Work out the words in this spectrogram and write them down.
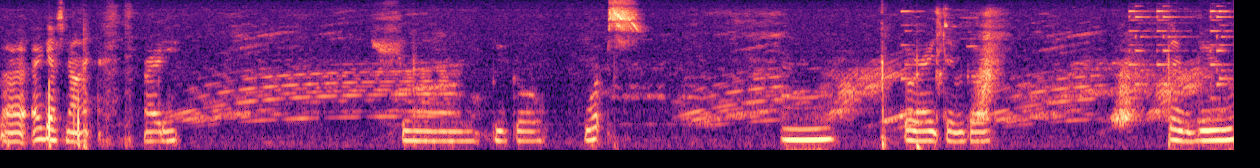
But I guess not. Alrighty. So, we go, whoops. Mm, Alright, there we go. There we go.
